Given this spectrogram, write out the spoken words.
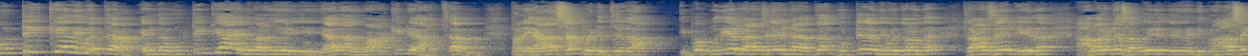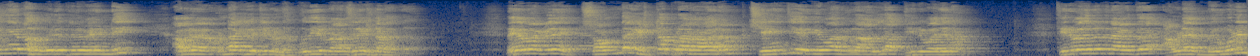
മുട്ടിക്ക നിമിത്തം. എന്താ മുട്ടിക്ക എന്ന് പറഞ്ഞു കഴിഞ്ഞു കഴിഞ്ഞാൽ അത് വാക്കിന്റെ അർത്ഥം പ്രയാസപ്പെടുത്തുക. ഇപ്പൊ പുതിയ ട്രാൻസ്ലേഷനകത്ത് മുട്ടുക നിമിത്തം എന്ന് ട്രാൻസ്ലേറ്റ് ചെയ്ത് അവരുടെ സൗകര്യത്തിന് വേണ്ടി പ്രാസംഗികരുടെ സൗകര്യത്തിന് വേണ്ടി അവർ ഉണ്ടാക്കി വെച്ചിട്ടുണ്ട് പുതിയ ട്രാൻസ്ലേഷനകത്ത് ദൈവമക്കളെ സ്വന്തം ഇഷ്ടപ്രകാരം ചേഞ്ച് ചെയ്യുവാനുള്ള അല്ല തിരുവചനം. തിരുവചനത്തിനകത്ത് അവിടെ മുകളിൽ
